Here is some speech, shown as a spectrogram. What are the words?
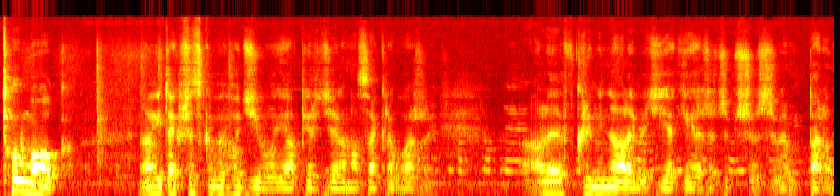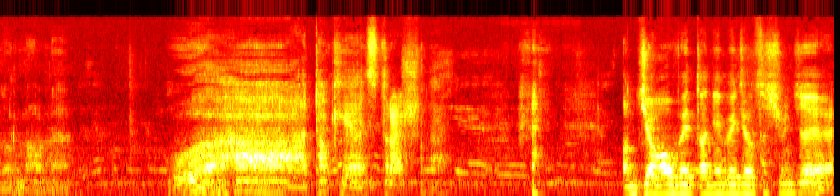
tumok. No i tak wszystko wychodziło. Ja pierdzielę masakra Błażej. Ale w kryminale wiecie jakie ja rzeczy przeżyłem paranormalne. Ła, takie straszne. oddziałowy to nie wiedział co się dzieje.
